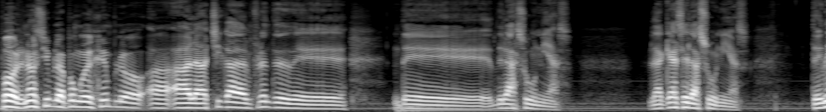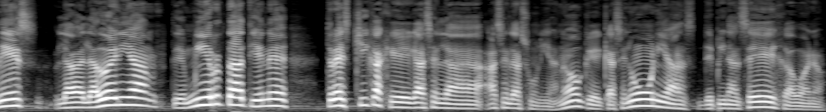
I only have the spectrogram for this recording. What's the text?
pobre, ¿no? Siempre le pongo de ejemplo a, la chica de enfrente de, de, de, las uñas, la que hace las uñas. Tenés, la, la dueña de Mirta tiene tres chicas que hacen, hacen las uñas, ¿no? Que, hacen uñas, depinan ceja, bueno.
